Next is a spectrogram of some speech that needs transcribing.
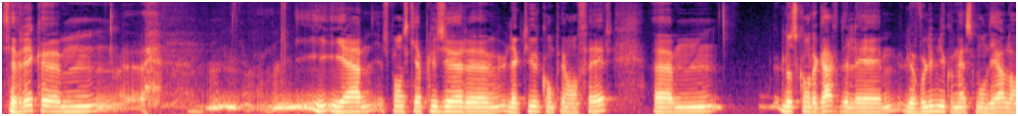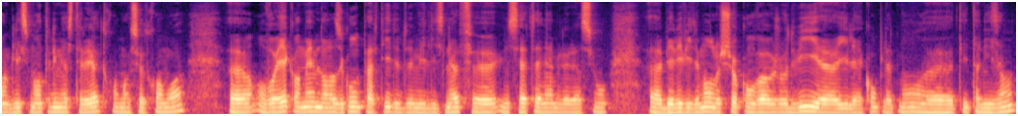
C'est vrai que hum, il y a, je pense qu'il y a plusieurs euh, lectures qu'on peut en faire. Euh, lorsqu'on regarde le volume du commerce mondial en glissement trimestriel, trois mois sur trois mois, euh, on voyait quand même dans la seconde partie de 2019 une certaine amélioration. bien évidemment, le choc qu'on voit aujourd'hui, il est complètement tétanisant.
